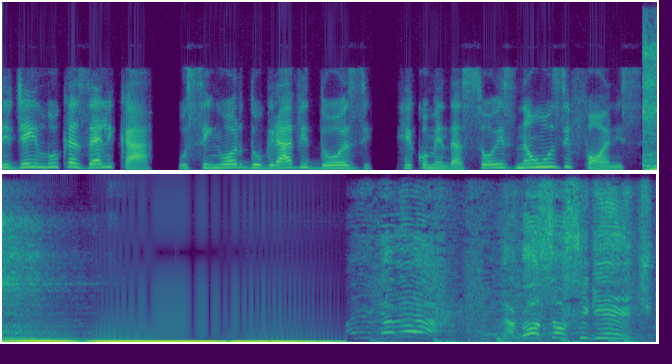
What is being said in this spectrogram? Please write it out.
DJ Lucas LK, o senhor do grave 12, recomendações não use fones. Aí, galera, o negócio é o seguinte,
